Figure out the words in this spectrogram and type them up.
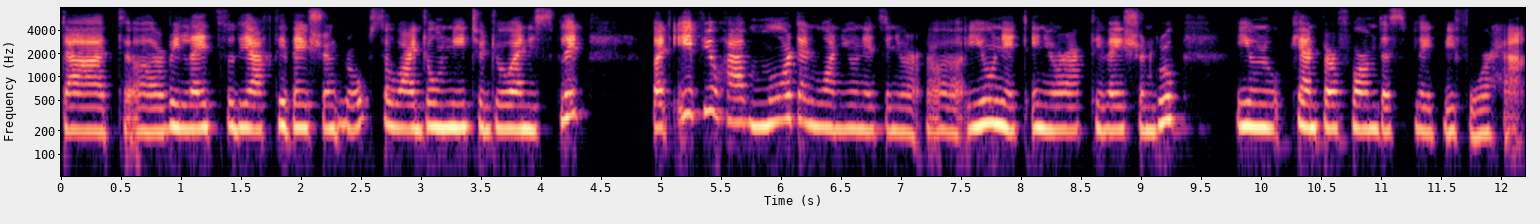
that uh, relates to the activation group. So I don't need to do any split. But if you have more than one unit in your uh, unit in your activation group, you can perform the split beforehand.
